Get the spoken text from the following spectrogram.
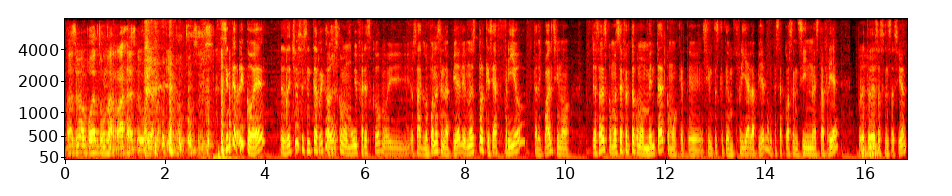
No, se me va a poder tomar una raja de cebolla en la pierna, entonces... Se siente rico, ¿eh? De hecho, se siente rico. Es como muy fresco, muy. O sea, lo pones en la piel y no es porque sea frío, tal cual, sino. Ya sabes, como ese efecto como menta, como que te sientes que te enfría la piel, aunque esa cosa en sí no está fría, pero te da esa sensación.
